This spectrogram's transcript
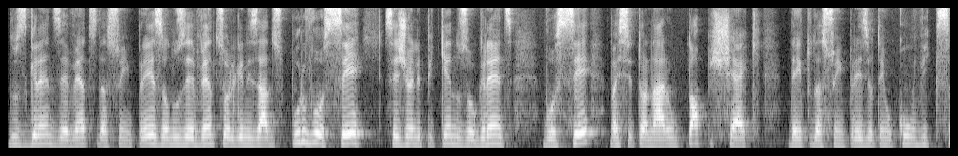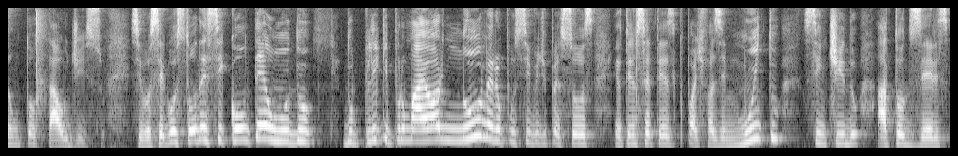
dos grandes eventos da sua empresa ou nos eventos organizados por você, sejam eles pequenos ou grandes, você vai se tornar um top check dentro da sua empresa. Eu tenho convicção total disso. Se você gostou desse conteúdo, duplique para o maior número possível de pessoas. Eu tenho certeza que pode fazer muito sentido a todos eles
